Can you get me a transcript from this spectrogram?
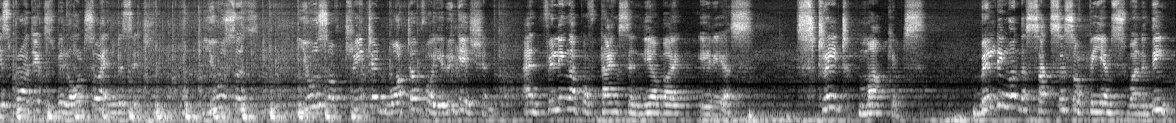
these projects will also envisage uses, use of treated water for irrigation and filling up of tanks in nearby areas. Street markets. Building on the success of PM Swanidhi,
